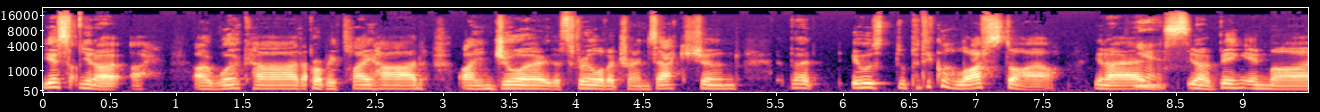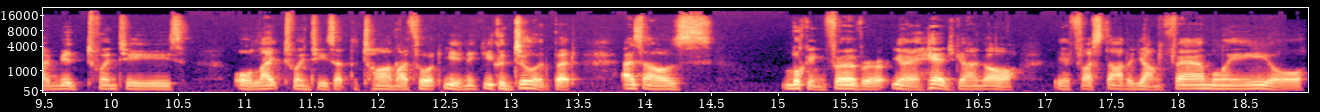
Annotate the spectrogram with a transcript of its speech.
yes, you know, I, I work hard, I probably play hard, I enjoy the thrill of a transaction, but it was the particular lifestyle, you know, and, Yes. you know, being in my mid 20s or late 20s at the time, I thought, you, know, you could do it. But as I was looking further you know, ahead, going, oh, if I start a young family or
